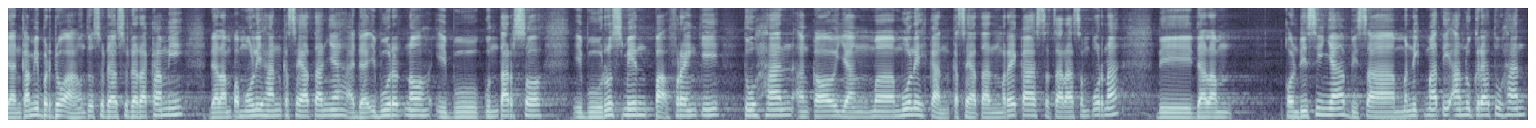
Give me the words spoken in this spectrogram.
Dan kami berdoa untuk saudara-saudara kami dalam pemulihan kesehatannya ada Ibu Retno, Ibu Kuntarso, Ibu Rusmin, Pak Franky, Tuhan Engkau yang memulihkan kesehatan mereka secara sempurna di dalam kondisinya bisa menikmati anugerah Tuhan,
